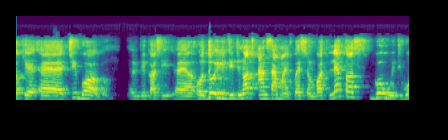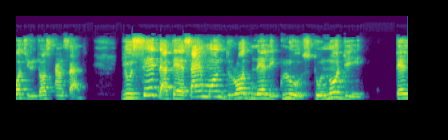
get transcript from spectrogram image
okay, uh, Chibog, because uh, although you did not answer my question, but let us go with what you just answered. You said that uh, Simon brought Nelly close to know the ten-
